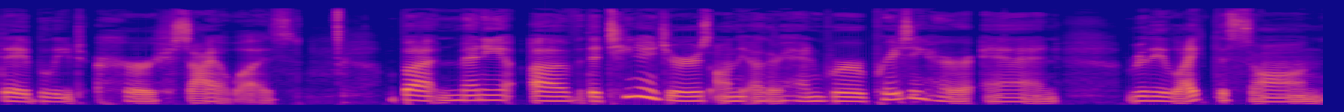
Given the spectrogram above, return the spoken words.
they believed her style was. But many of the teenagers, on the other hand, were praising her and really liked the song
